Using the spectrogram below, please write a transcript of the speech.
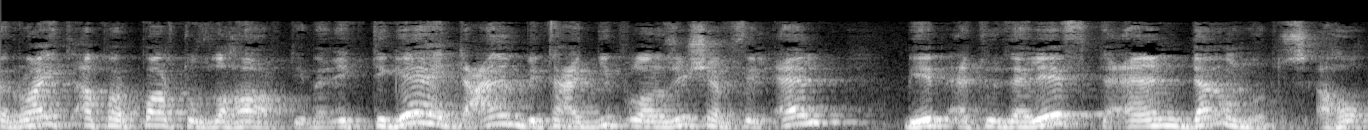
ال right upper part of the heart يبقى الاتجاه العام بتاع ال depolarization في القلب بيبقى to the left and downwards. أهو.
